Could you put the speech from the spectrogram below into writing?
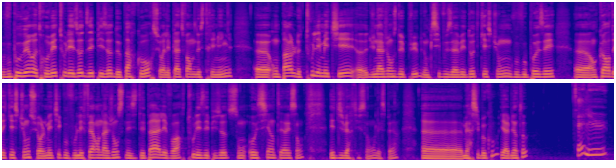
Vous pouvez retrouver tous les autres épisodes de Parcours sur les plateformes de streaming. Euh, on parle de tous les métiers euh, d'une agence de pub. Donc si vous avez d'autres questions, que vous vous posez euh, encore des questions sur le métier que vous voulez faire en agence, n'hésitez pas à aller voir. Tous les épisodes sont aussi intéressants et divertissants, on l'espère. merci beaucoup et à bientôt. Salut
